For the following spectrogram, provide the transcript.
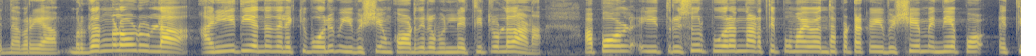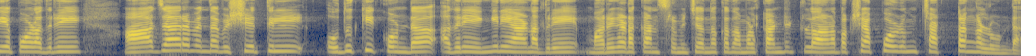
എന്താ പറയുക മൃഗങ്ങളോടുള്ള അനീതി എന്ന നിലയ്ക്ക് പോലും ഈ വിഷയം കോടതിയുടെ മുന്നിൽ എത്തിയിട്ടുള്ളതാണ്. അപ്പോൾ ഈ തൃശൂർ പൂരം നടത്തിപ്പുമായി ബന്ധപ്പെട്ടൊക്കെ ഈ വിഷയം എന്നിയപ്പോൾ എത്തിയപ്പോൾ അതിനെ ആചാരം എന്ന വിഷയത്തിൽ ഒതുക്കിക്കൊണ്ട് അതിനെ എങ്ങനെയാണ് അതിനെ മറികടക്കാൻ ശ്രമിച്ചതെന്നൊക്കെ നമ്മൾ കണ്ടിട്ടുള്ളതാണ്. പക്ഷെ അപ്പോഴും ചട്ടങ്ങളുണ്ട്.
